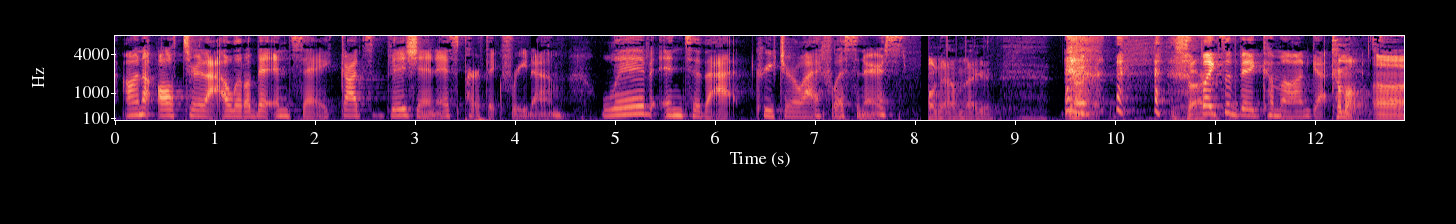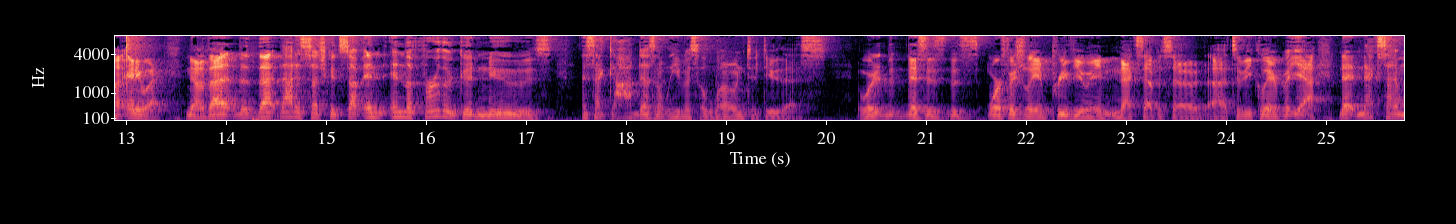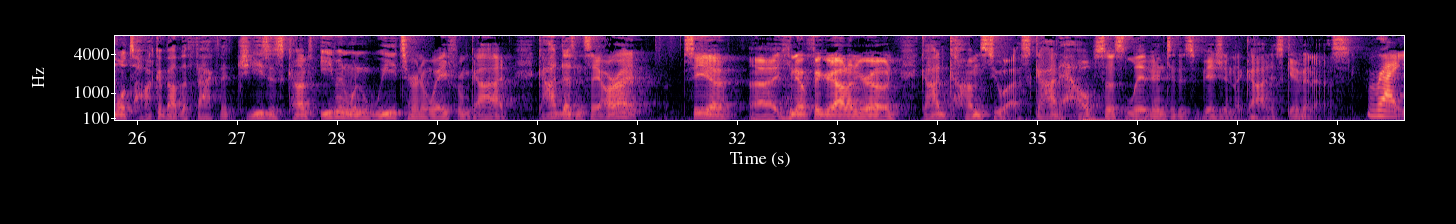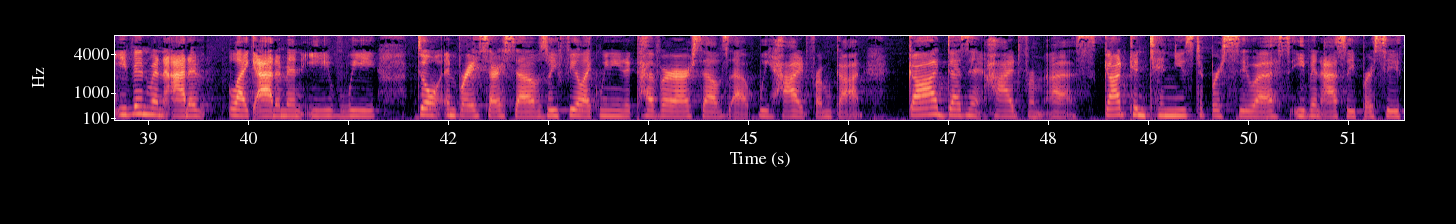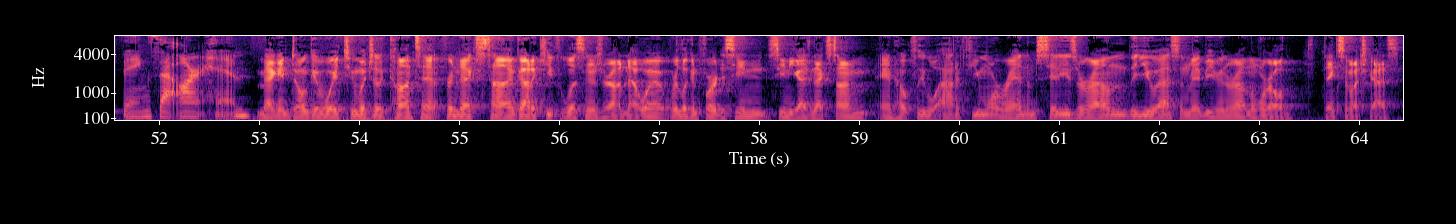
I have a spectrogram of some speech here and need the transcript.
I want to alter that a little bit and say, God's vision is perfect freedom. Live into that creature life, listeners. Oh, now, Megan. That, sorry. Blake's a big come on guy. Come on. Uh, anyway, no, that that that is such good stuff. And and the further good news is that God doesn't leave us alone to do this. We're this is this we're officially in previewing next episode uh, to be clear. But yeah, ne- next time we'll talk about the fact that Jesus comes even when we turn away from God. God doesn't say, "All right, see ya. Uh, you know, figure it out on your own. God comes to us. God helps us live into this vision that God has given us. Right. Even when Adam, like Adam and Eve, we don't embrace ourselves. We feel like we need to cover ourselves up. We hide from God. God doesn't hide from us. God continues to pursue us even as we pursue things that aren't Him. Megan, don't give away too much of the content for next time. Got to keep the listeners around now. We're, we're looking forward to seeing seeing you guys next time, and hopefully we'll add a few more random cities around the U.S. and maybe even around the world. Thanks so much, guys.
